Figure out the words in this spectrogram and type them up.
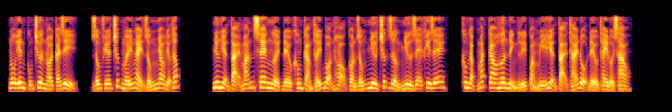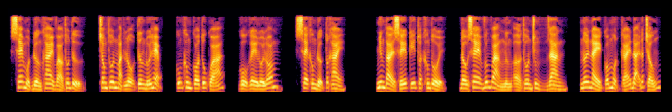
Nô Yên cũng chưa nói cái gì, giống phía trước mấy ngày giống nhau điệu thấp. Nhưng hiện tại mãn xe người đều không cảm thấy bọn họ còn giống như trước giường như dễ khi dễ, không gặp mắt cao hơn đỉnh Lý Quảng Mỹ hiện tại thái độ đều thay đổi sao. Xe một đường khai vào thôn tử, trong thôn mặt lộ tương đối hẹp, cũng không có tu quá, gỗ ghề lồi lõm, xe không được tốt khai. Nhưng tài xế kỹ thuật không tồi, đầu xe vững vàng ngừng ở thôn trung gian, nơi này có một cái đại đất trống,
